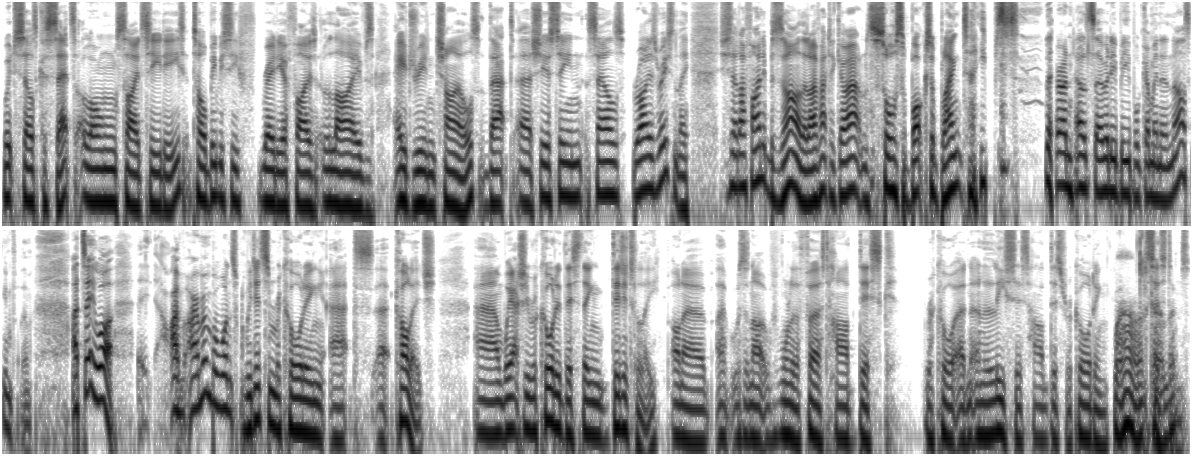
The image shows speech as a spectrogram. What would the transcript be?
which sells cassettes alongside CDs, told BBC Radio 5's Live's Adrian Chiles that uh, she has seen sales rise recently. She said, I find it bizarre that I've had to go out and source a box of blank tapes. there are now so many people coming in and asking for them. I tell you what, I, I remember once we did some recording at uh, college, and we actually recorded this thing digitally on a uh, it was an, one of the first hard disk record an, an Alesis hard disk recording Wow, that's systems.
